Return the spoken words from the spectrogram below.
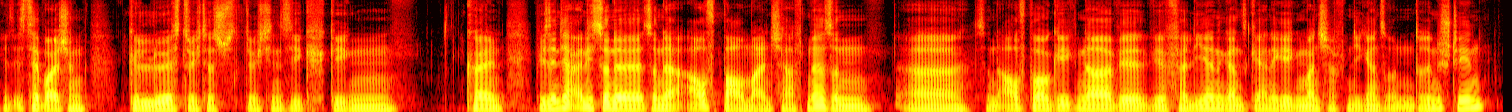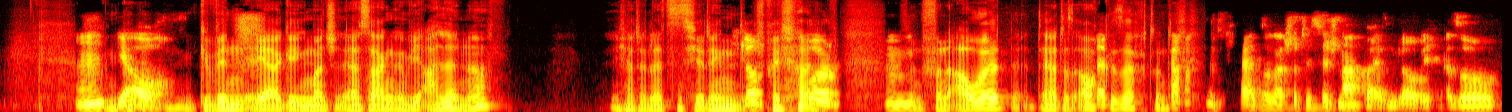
Jetzt ist der bei euch schon gelöst durch, das, durch den Sieg gegen Köln. Wir sind ja eigentlich so eine, so eine Aufbaumannschaft, ne? so, ein, äh, so ein Aufbaugegner. Wir, wir verlieren ganz gerne gegen Mannschaften, die ganz unten drin stehen. Mhm, wir auch. Gewinnen eher gegen Mannschaften, das sagen irgendwie alle, ne? Ich hatte letztens hier den glaub, Sprecher von, von, Aue, der hat das auch gesagt. Und kann man mit Sicherheit sogar statistisch nachweisen, glaube ich. Also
